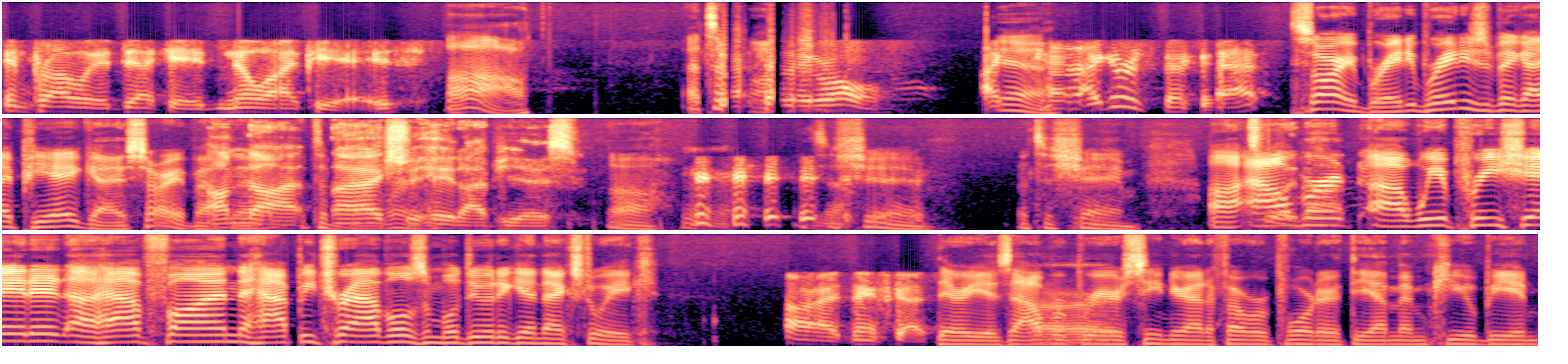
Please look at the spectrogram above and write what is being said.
in probably a decade. No IPAs. Oh, ah, that's a That's how they roll. I, Yeah. can, I can respect that. sorry, Brady. Brady's a big IPA guy. Sorry about that. I'm that. not. That's a I bummer. actually hate IPAs. Oh, it's a shame. That's a shame. Uh, really Albert, uh, we appreciate it. Uh, have fun. Happy travels, and we'll do it again next week. All right, thanks, guys. There he is, Albert Breer, senior NFL reporter at the MMQB. And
